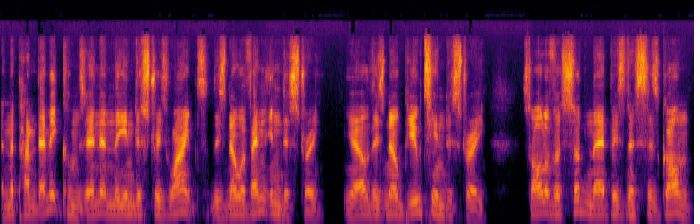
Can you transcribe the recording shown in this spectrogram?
and the pandemic comes in and the industry's wiped. There's no event industry, you know, there's no beauty industry. So all of a sudden their business has gone.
